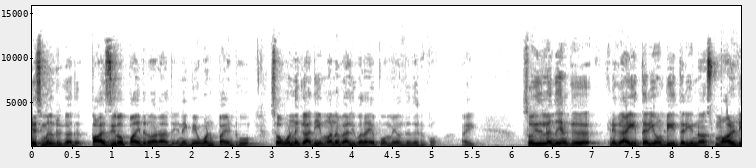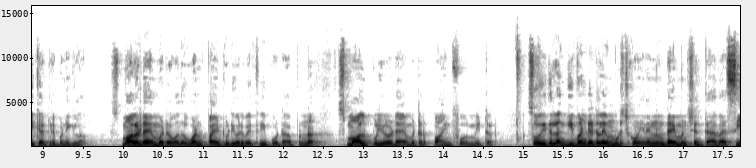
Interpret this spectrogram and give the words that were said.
டெசிமல் இருக்காது. பா ஜீரோ பாயிண்ட்னு வராது. எனக்குமே ஒன் பாயிண்ட் டூ ஸோ ஒன்றுக்கு அதிகமான வேல்யூவாக தான் எப்போவுமே வந்து இது இருக்கும் ஐ ஸோ இதுலேருந்து எனக்கு எனக்கு ஐ தெரியும் டி தெரியும்னா ஸ்மால் டி கேல்குலேட் பண்ணிக்கலாம். ஸ்மாலர் டயமீட்டர் வந்து one point two divide by three போட்டா அப்படின்னா ஸ்மால் புலியோட diameter point four metre so இதெல்லாம் கிவன் டேட்டாலே முடிச்சுக்கோங்க. என்னென்ன டைமென்ஷன் தேவை? சி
